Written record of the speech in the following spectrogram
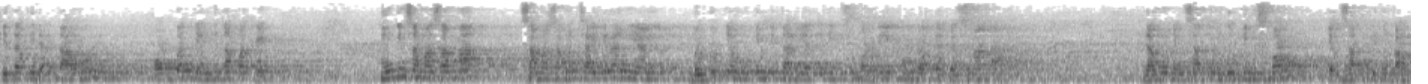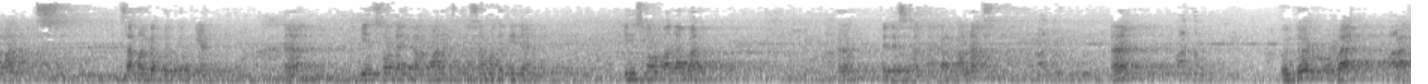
kita tidak tahu obat yang kita pakai. Mungkin sama-sama sama-sama cairan yang bentuknya mungkin kita lihat ini seperti obat tetes mata. Namun yang satu itu insol, yang satu itu kalpanax. Sama nggak bentuknya? Nah, insol dan kalpanax itu sama atau tidak? Insol obat apa? Hah? Tetes mata. Kalpanax Hah? Untuk obat panas.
